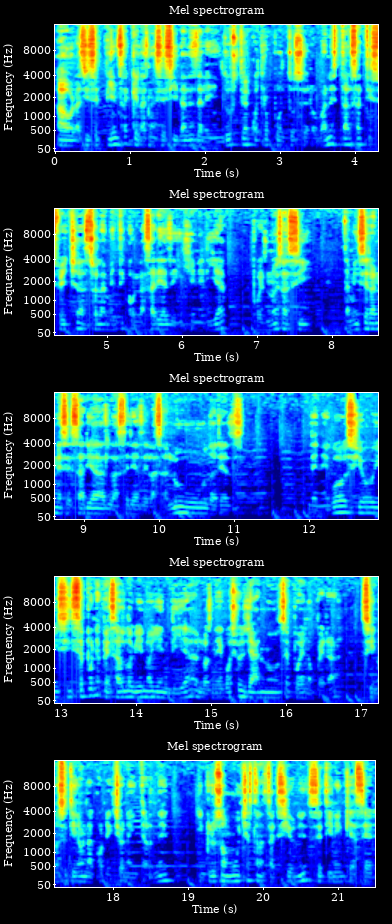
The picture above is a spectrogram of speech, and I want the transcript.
Ahora, si se piensa que las necesidades de la industria 4.0 van a estar satisfechas solamente con las áreas de ingeniería, pues no es así. También serán necesarias las áreas de la salud, áreas de negocio, y si se pone a pensarlo bien hoy en día, los negocios ya no se pueden operar si no se tiene una conexión a Internet. Incluso muchas transacciones se tienen que hacer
